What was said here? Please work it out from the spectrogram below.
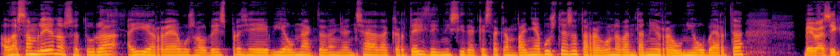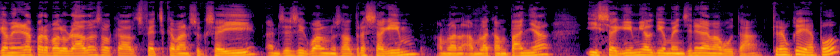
A l'Assemblea no s'atura. Ahir a Reus, al vespre, ja hi havia un acte d'enganxada de cartells d'inici d'aquesta campanya. Vostès a Tarragona van tenir reunió oberta. Bé, bàsicament era per valorar doncs, el que, els fets que van succeir. Ens és igual, nosaltres seguim amb la, amb la campanya i seguim i el diumenge anirem a votar. Creu que hi ha por?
